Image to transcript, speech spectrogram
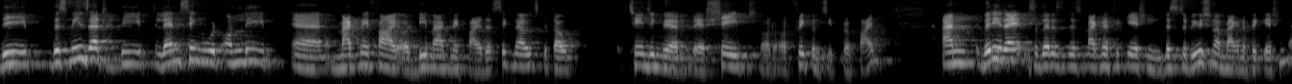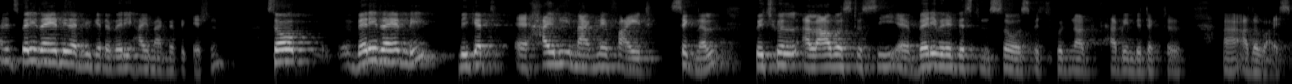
the, this means that the lensing would only uh, magnify or demagnify the signals without changing their, their shapes or, or frequency profile. And very rare, so there is this magnification, distribution of magnification, and it's very rarely that we get a very high magnification. So very rarely we get a highly magnified signal, which will allow us to see a very, very distant source, which would not have been detected uh, otherwise.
